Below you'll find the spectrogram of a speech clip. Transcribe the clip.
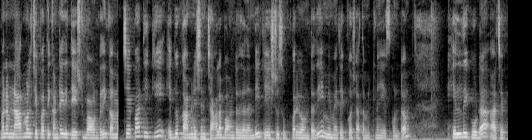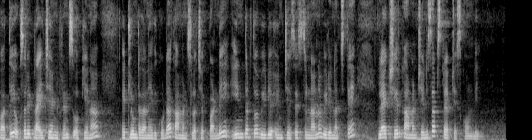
మనం నార్మల్ చపాతీ కంటే ఇది టేస్ట్ బాగుంటుంది. ఇంకా చపాతీకి ఎగ్ కాంబినేషన్ చాలా బాగుంటుంది కదండి. టేస్ట్ సూపర్గా ఉంటుంది. మేమైతే ఎక్కువ శాతం ఇట్లనే చేసుకుంటాం. హెల్దీ కూడా ఆ చపాతి. ఒకసారి ట్రై చేయండి ఫ్రెండ్స్ ఓకేనా? ఎట్లుంటుంది అనేది కూడా కామెంట్స్లో చెప్పండి. ఇంతటితో వీడియో ఎండ్ చేసేస్తున్నాను. వీడియో నచ్చితే లైక్ షేర్ కామెంట్ చేయండి. సబ్స్క్రైబ్ చేసుకోండి.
